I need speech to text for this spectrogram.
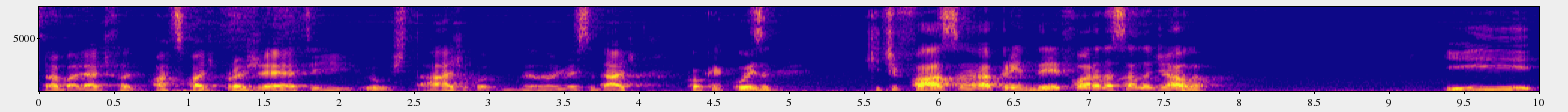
trabalhar, de participar de projeto e o estágio na universidade, qualquer coisa que te faça aprender fora da sala de aula. E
